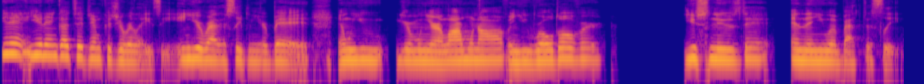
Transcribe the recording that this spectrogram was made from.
You didn't you didn't go to the gym because you were lazy and you'd rather sleep in your bed. And when you your when your alarm went off and you rolled over, you snoozed it and then you went back to sleep.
